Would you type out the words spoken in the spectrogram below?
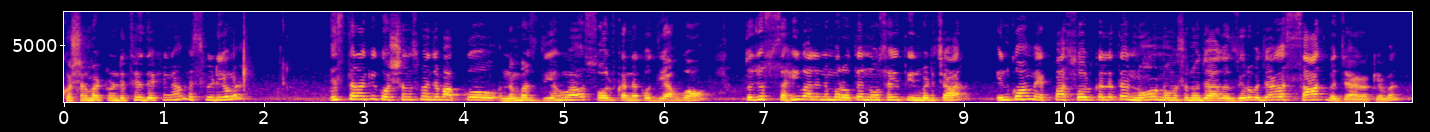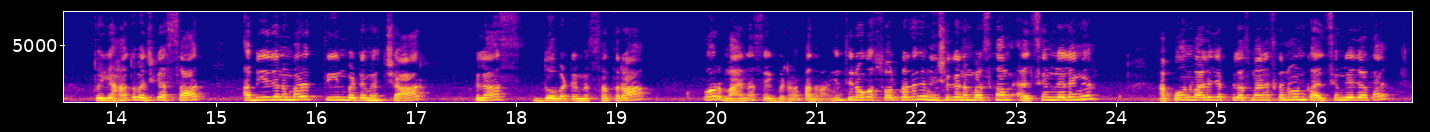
क्वेश्चन नंबर ट्वेंटी थ्री देखेंगे हम इस वीडियो में। इस तरह के क्वेश्चंस में जब आपको नंबर्स दिए हुआ हो सॉल्व करने को दिया हुआ हो तो जो सही वाले नंबर होते हैं, नौ सही, तीन बटे चार, इनको हम एक पास सॉल्व कर लेते हैं। नौ नौ में से नौ जाएगा ज़ीरो बच जाएगा, सात बच जाएगा केवल। तो यहाँ तो बच गया सात। अब ये जो नंबर है, तीन बटे में चार प्लस दो बटे में सत्रह, और माइनस एक बटे में पंद्रह। इन तीनों को सॉल्व कर देंगे। नीचे के नंबर्स का हम एल्सियम ले लेंगे। अपोन वाले जब प्लस माइनस करना हो उनका एल्सियम लिया जाता है।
